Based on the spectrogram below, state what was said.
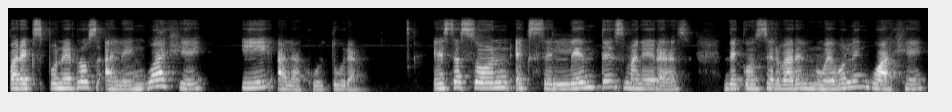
para exponerlos al lenguaje y a la cultura. Estas son excelentes maneras de conservar el nuevo lenguaje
